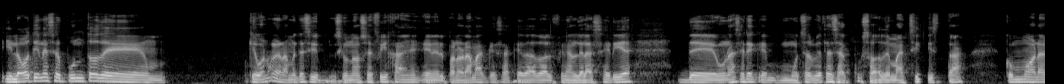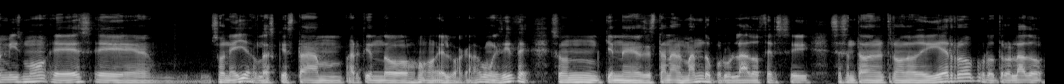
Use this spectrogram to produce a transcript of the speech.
Y luego tiene ese punto de que bueno, realmente si, si uno se fija en, en el panorama que se ha quedado al final de la serie, de una serie que muchas veces se ha acusado de machista, como ahora mismo es eh, son ellas las que están partiendo el bacalao, como se dice. Son quienes están al mando. Por un lado, Cersei se ha sentado en el trono de hierro. Por otro lado,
